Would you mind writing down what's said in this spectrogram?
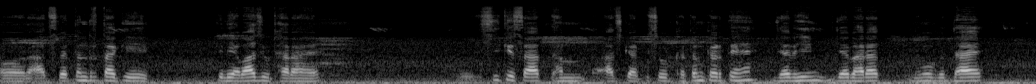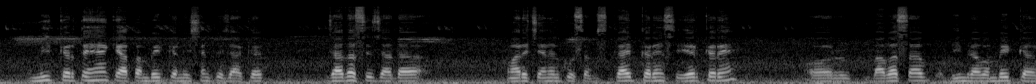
और आज स्वतंत्रता की, के लिए आवाज़ उठा रहा है। इसी के साथ हम आज का एपिसोड ख़त्म करते हैं। जय भीम, जय भारत, नमो बुद्धाय। उम्मीद करते हैं कि आप अंबेडकर नेशन पे जाकर ज़्यादा से ज़्यादा हमारे चैनल को सब्सक्राइब करें, शेयर करें और बाबा साहब, भीमराव अंबेडकर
